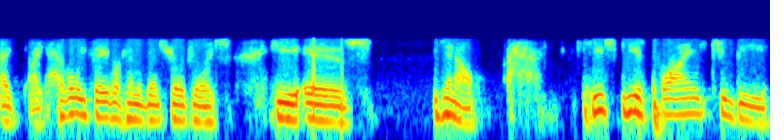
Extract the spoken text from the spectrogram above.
I, I heavily favor him against Joe Joyce. He is, you know, he's he is primed to be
